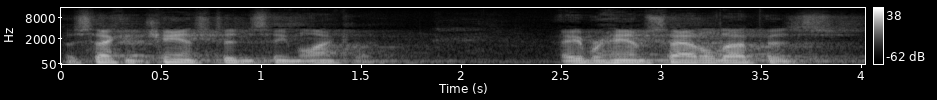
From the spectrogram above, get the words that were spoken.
A second chance didn't seem likely. Abraham saddled up his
